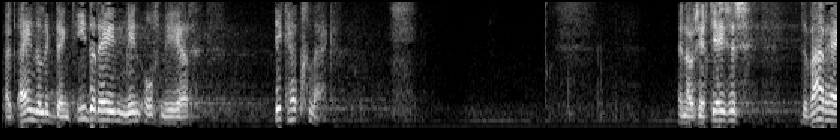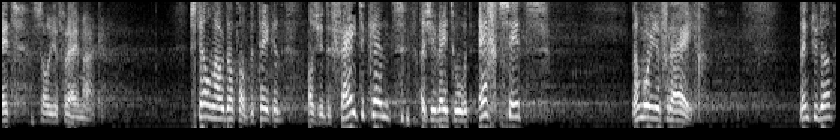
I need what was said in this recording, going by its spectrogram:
uiteindelijk denkt iedereen min of meer, ik heb gelijk. En nou zegt Jezus, de waarheid zal je vrijmaken. Stel nou dat dat betekent, als je de feiten kent, als je weet hoe het echt zit, dan word je vrij. Denkt u dat?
